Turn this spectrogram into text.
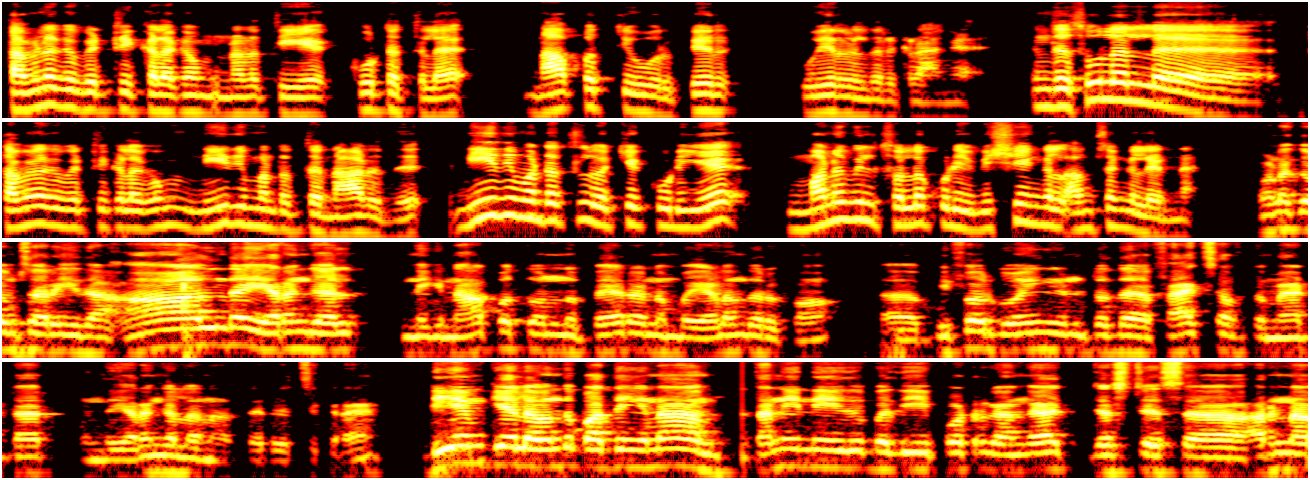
தமிழக வெற்றி கழகம் நடத்திய கூட்டத்துல நாற்பத்தி ஒரு பேர் உயிரிழந்திருக்கிறாங்க. இந்த சூழல்ல தமிழக வெற்றி கழகம் நீதிமன்றத்தை நாடுது. நீதிமன்றத்தில் வைக்கக்கூடிய மனுவில் சொல்லக்கூடிய விஷயங்கள் அம்சங்கள் என்ன? வணக்கம் சார். இது ஆழ்ந்த இரங்கல். இன்னைக்கு 41 பேரை நம்ம இழந்திருக்கோம். Before going into the facts of the matter இந்த இரங்கலை நான் தெரிவிச்சுக்கிறேன். டிஎம்கேல வந்து பாத்தீங்கன்னா தனி நீதிபதி போட்டிருக்காங்க. ஜஸ்டிஸ் uh, அருணா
